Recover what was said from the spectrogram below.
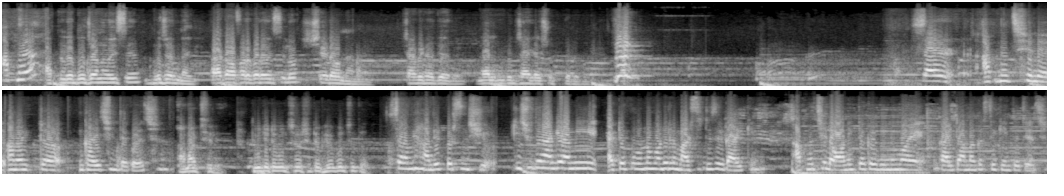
আপনারা? আপনাদের বোঝানো হয়েছে বোঝেন নাই। টাকা অফার করা হয়েছিল সেটাও না চাবিটা দিয়ে দেবেন নাহলে কিন্তু জায়গায় শুট করে দেবেন স্যার আপনার ছেলে আমার একটা গাড়ি চিন্তা করেছে। আমার ছেলে? তুমি যেটা বলছো সেটা ভেবে বলছো তো? স্যার আমি হান্ড্রেড পার্সেন্ট শিওর। কিছুদিন আগে আমি একটা পুরোনো মডেলের মার্সিডিজের গাড়ি কিনি। আপনার ছেলে অনেক টাকার বিনিময়ে গাড়িটা আমার কাছ থেকে কিনতে চেয়েছে।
